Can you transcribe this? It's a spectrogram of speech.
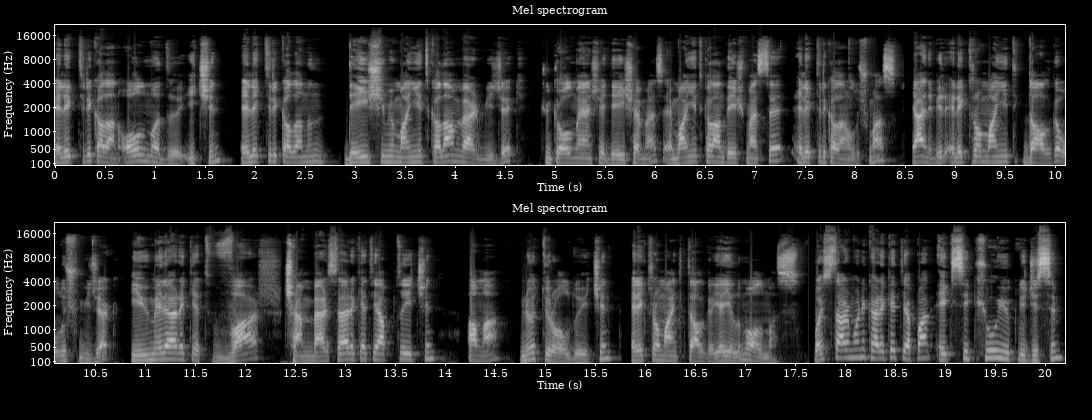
Elektrik alan olmadığı için elektrik alanın değişimi manyetik alan vermeyecek. Çünkü olmayan şey değişemez. E, manyetik alan değişmezse elektrik alan oluşmaz. Yani bir elektromanyetik dalga oluşmayacak. İvmeli hareket var. Çembersel hareket yaptığı için ama nötr olduğu için elektromanyetik dalga yayılımı olmaz. Basit harmonik hareket yapan eksi Q yüklü cisim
